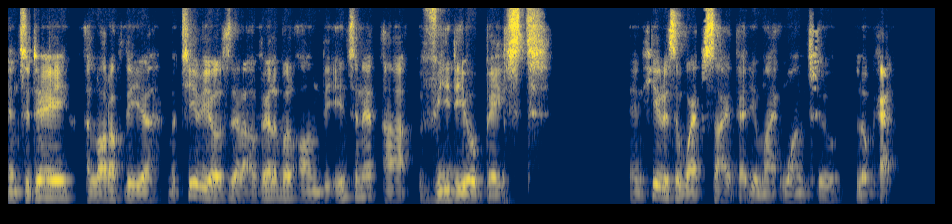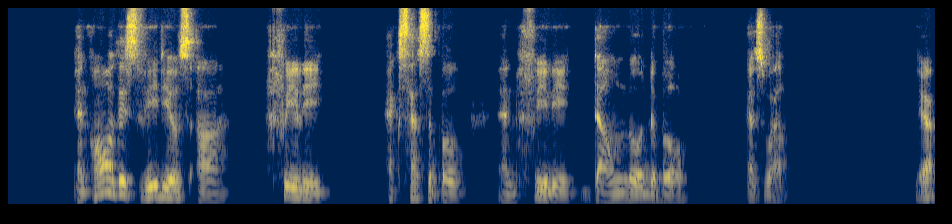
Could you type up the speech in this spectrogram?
And today, a lot of the uh, materials that are available on the internet are video-based. And here is a website that you might want to look at. And all these videos are freely accessible and freely downloadable as well. Yeah.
